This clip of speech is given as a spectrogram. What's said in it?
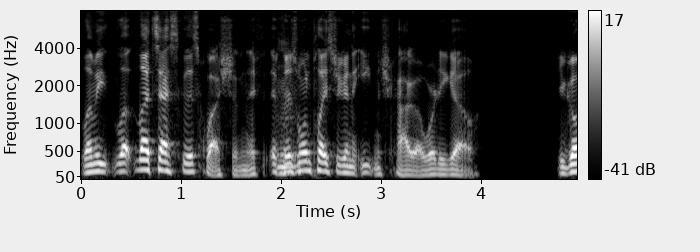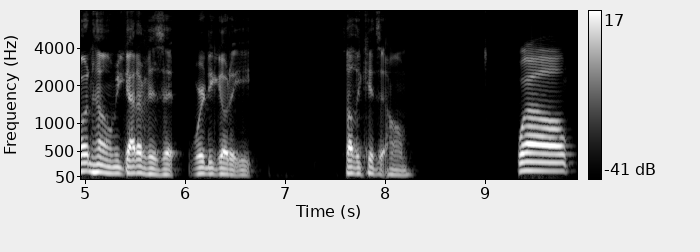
let me let, let's ask this question: If if there's Mhm. one place you're going to eat in Chicago, where do you go? You're going home. You got to visit. Where do you go to eat? Tell the kids at home. Well,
